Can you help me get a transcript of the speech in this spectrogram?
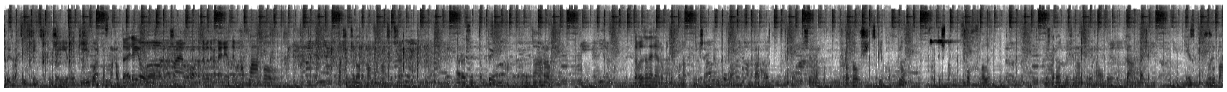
Три гравці в стінці. Тут же і голкіпер. Пас на Гаделію. Вражає ворота. Давид Гаделія з лівого флангу. Першим же дотиком наносячи результативний удару. Давид Гаделія робить рахунок нічийним 2-2. Ось таким чином впродовж скількох, ну, фактично двох хвилин. Міжнародний фінансовий аудит камбечить із 0-2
